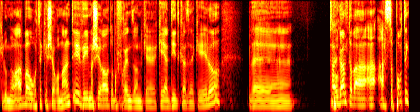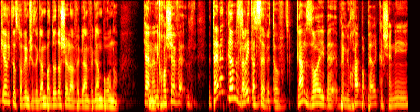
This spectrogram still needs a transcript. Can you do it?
כאילו מאוהב בה, הוא רוצה קשר רומנטי, והיא משאירה אותו ב friend zone כידיד כזה, כאילו. ו... והוא גם טוב, ה supporting characters טובים, שזה גם בדודה שלה וגם ברונו. כן, אני חושב, ואת האמת גם זו- כללית הצוות טוב. גם זואי, במיוחד בפרק השני,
